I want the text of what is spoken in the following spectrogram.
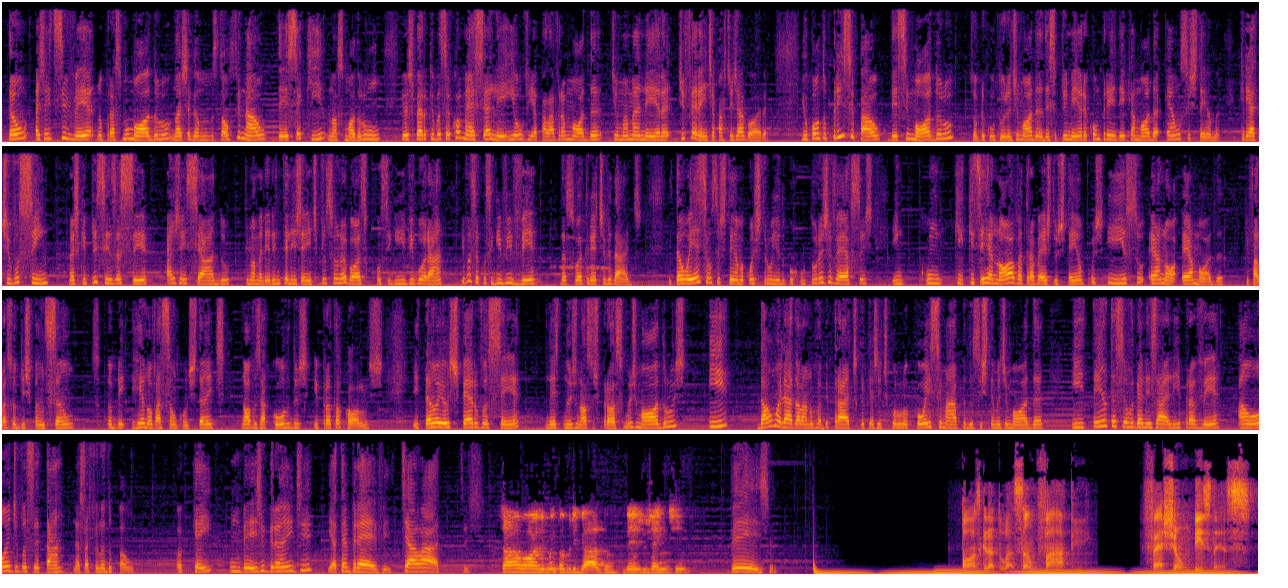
Então, a gente se vê no próximo módulo. Nós chegamos ao final desse aqui, nosso módulo 1, e eu espero que você comece a ler e ouvir a palavra moda de uma maneira diferente a partir de agora. E o ponto principal desse módulo sobre cultura de moda, desse primeiro, é compreender que a moda é um sistema criativo, sim, mas que precisa ser agenciado de uma maneira inteligente para o seu negócio conseguir vigorar e você conseguir viver da sua criatividade. Então, esse é um sistema construído por culturas diversas, em, com, que, que, se renova através dos tempos, e isso é a, no, é a moda, que fala sobre expansão, sobre renovação constante, novos acordos e protocolos. Então, eu espero você nos nossos próximos módulos e dá uma olhada lá no Hub Prática, que a gente colocou esse mapa do sistema de moda e tenta se organizar ali para ver aonde você está nessa fila do pão ok? Um beijo grande e até breve. Tchau, Atos. Tchau, Oli, muito obrigado. Beijo, gente. Beijo. Pós-graduação FAP Fashion Business.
